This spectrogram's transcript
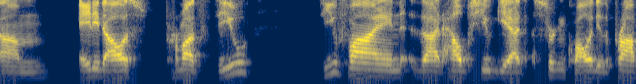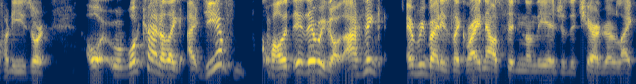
Um, Eighty dollars per month. Do you do you find that helps you get a certain quality of the properties or or what kind of like do you have quality there we go i think everybody's like right now sitting on the edge of the chair they're like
